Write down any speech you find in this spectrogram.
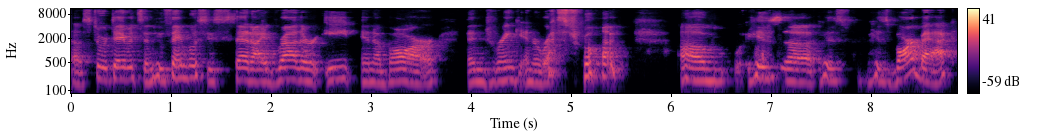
uh, Stuart Davidson, who famously said, "I'd rather eat in a bar than drink in a restaurant." um, his uh, his his bar back,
